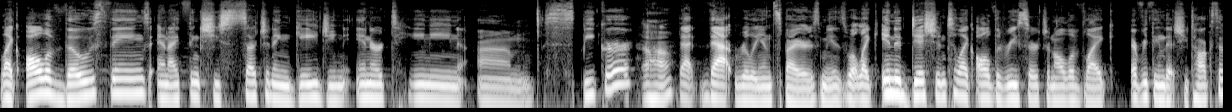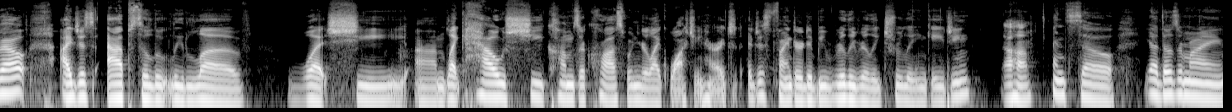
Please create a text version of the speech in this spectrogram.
like all of those things. And I think she's such an engaging, entertaining um, speaker Uh-huh. that that really inspires me as well like in addition to like all the research and all of like everything that she talks about i just absolutely love what she um like how she comes across when you're like watching her i just, I just find her to be really really truly engaging Uh huh. and so yeah those are my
